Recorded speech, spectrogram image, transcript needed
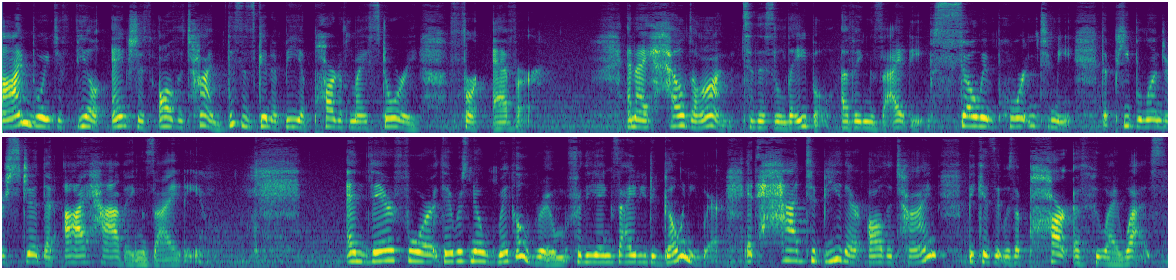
I'm going to feel anxious all the time. This is going to be a part of my story forever. And I held on to this label of anxiety. It was so important to me that people understood that I have anxiety. And therefore, there was no wiggle room for the anxiety to go anywhere. It had to be there all the time because it was a part of who I was.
